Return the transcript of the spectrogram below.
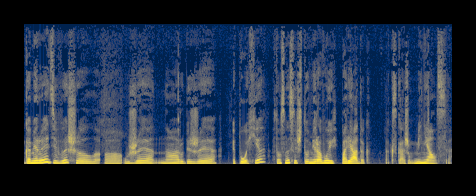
Камеру Эдди вышел а, уже на рубеже эпохи, в том смысле, что мировой порядок, так скажем, менялся.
